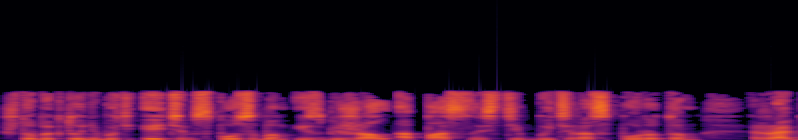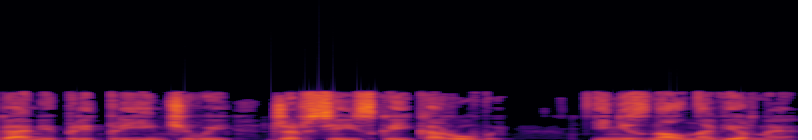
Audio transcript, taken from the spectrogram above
чтобы кто-нибудь этим способом избежал опасности быть распоротым рогами предприимчивой джерсейской коровы, и не знал, наверное,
